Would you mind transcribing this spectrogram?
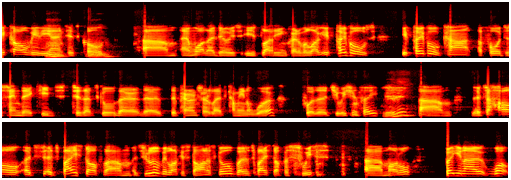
Ecole Vivante it's called Mhm. um, and what they do is, is bloody incredible. Like if people's if people can't afford to send their kids to that school, the the the parents are allowed to come in and work for the tuition fee. Really? Um, it's a whole. It's it's based off. Um, it's a little bit like a Steiner school, but it's based off a Swiss uh, model. But you know what?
